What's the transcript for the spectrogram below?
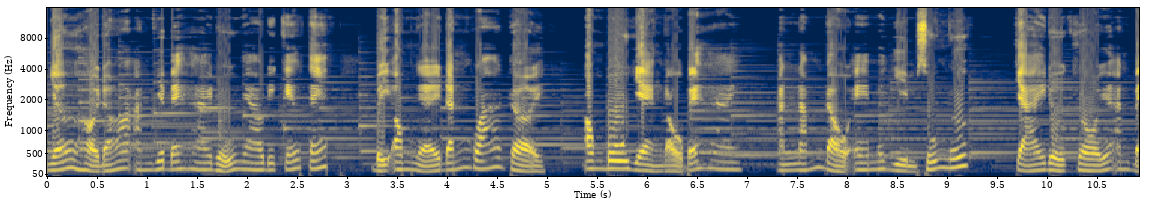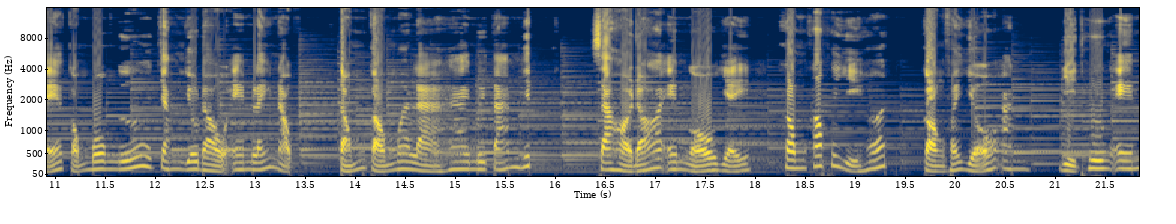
Nhớ hồi đó anh với bé hai rủ nhau đi kéo tép, bị ông nghệ đánh quá trời. Ông bu vàng đầu bé hai, anh nắm đầu em mới dìm xuống nước. Chạy được rồi anh bẻ cọng môn ngứa chăm vô đầu em lấy nọc. Tổng cộng là 28 dít. Sao hồi đó em ngộ vậy, không khóc cái gì hết, còn phải dỗ anh. Vì thương em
